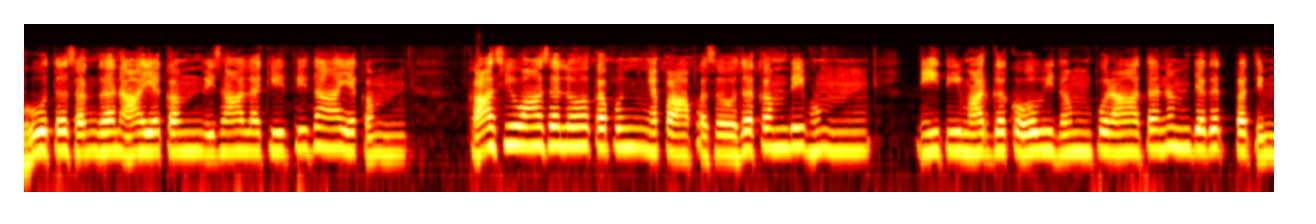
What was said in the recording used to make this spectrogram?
भूतसङ्घनायकं विशालकीर्तिदायकम् काशीवासलोकपुण्यपापशोधकं विभुम् नीतिमार्गकोविदं पुरातनं जगत्पतिम्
